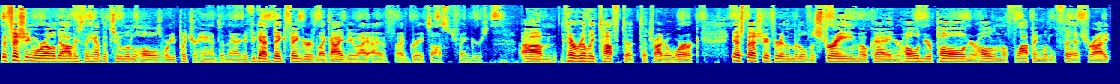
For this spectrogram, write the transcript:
the fishing world obviously have the two little holes where you put your hands in there. And if you got big fingers like I do, I, I, have, I have great sausage fingers. Um, they're really tough to, to try to work, you know, especially if you're in the middle of a stream, okay, and you're holding your pole and you're holding the flopping little fish, right?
